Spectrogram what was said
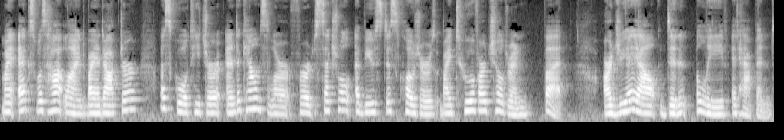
My ex was hotlined by a doctor a school teacher, and a counselor for sexual abuse disclosures by two of our children, but our GAL didn't believe it happened.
